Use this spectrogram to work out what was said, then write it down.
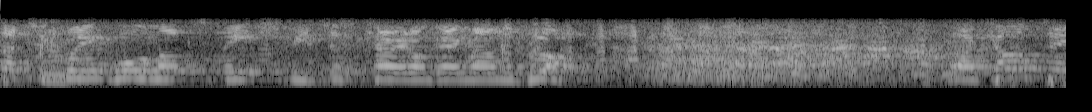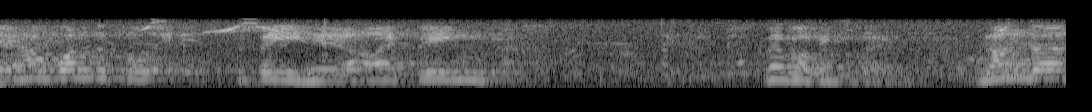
Such a great warm-up speech, we just carried on going around the block. I can't tell you how wonderful it is to be here. I've been... Where have I been today? London,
